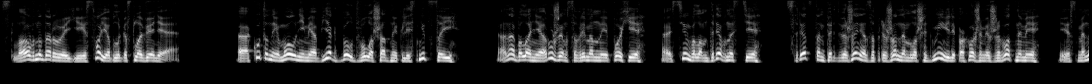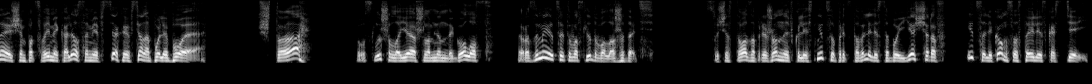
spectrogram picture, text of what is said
словно даруя ей свое благословение. Окутанный молниями объект был двулошадной колесницей. Она была не оружием современной эпохи, а символом древности, средством передвижения, запряженным лошадьми или похожими животными и сминающим под своими колесами всех и вся на поле боя. «Что?» — услышала я ошеломленный голос. Разумеется, этого следовало ожидать. Существа, запряженные в колесницу, представляли собой ящеров и целиком состояли из костей.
